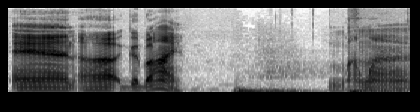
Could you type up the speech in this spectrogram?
and uh, goodbye. Wah, wah.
